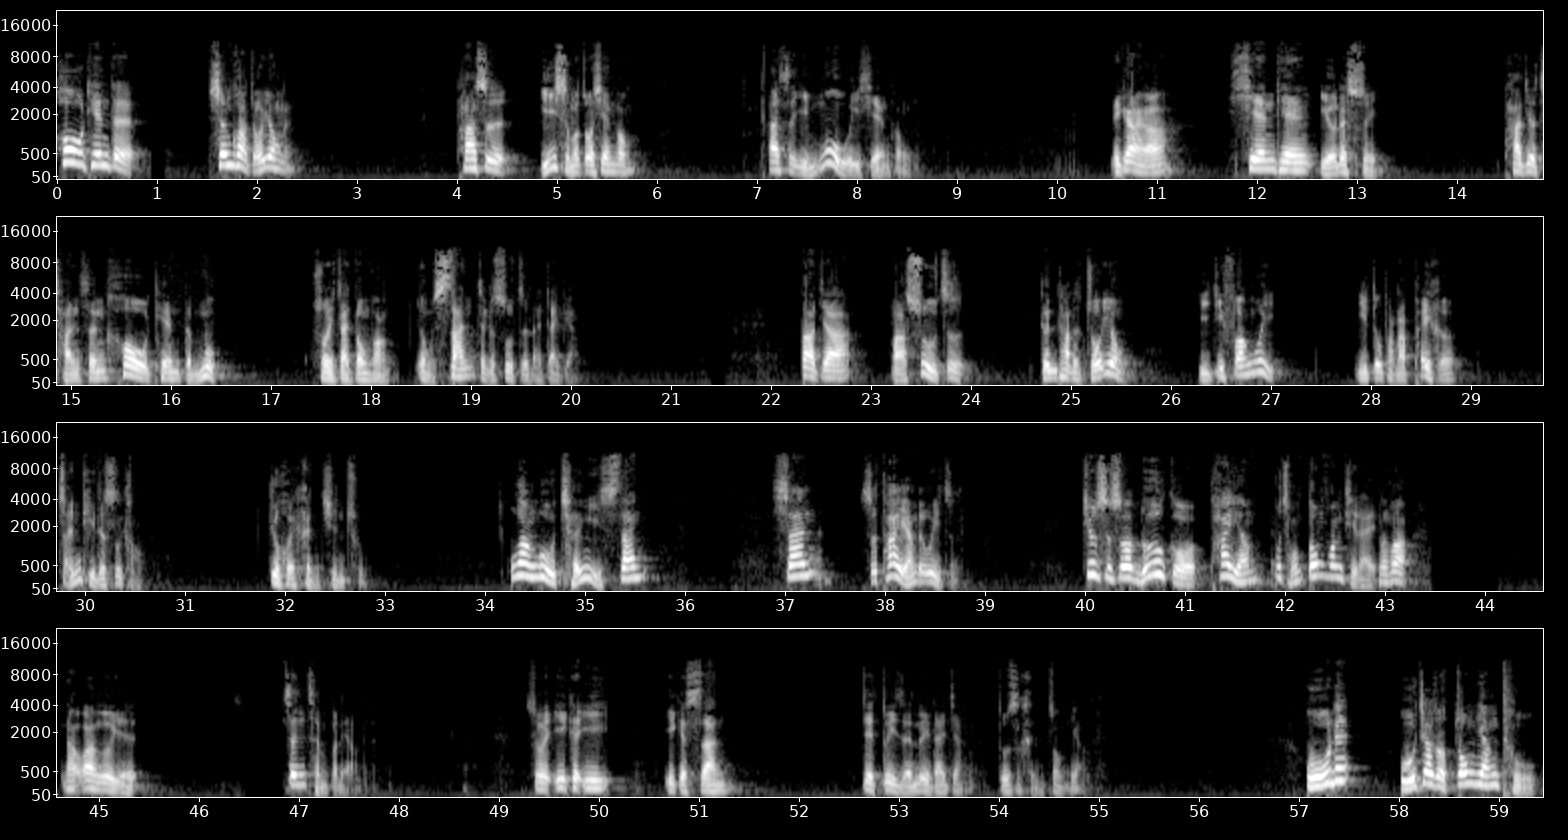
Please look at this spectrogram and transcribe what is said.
后天的生化作用呢？它是以什么做先锋？它是以木为先锋。你看啊，先天有了水，它就产生后天的木，所以在东方用三这个数字来代表。大家把数字跟它的作用以及方位，你都把它配合，整体的思考就会很清楚。万物乘以三，三是太阳的位置，就是说，如果太阳不从东方起来的话，那万物也生成不了的。所以，一个一，一个三。这对人类来讲都是很重要的。五呢，五叫做中央土，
